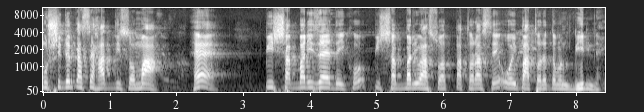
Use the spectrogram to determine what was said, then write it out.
মুর্শিদের কাছে হাত দিছ, মা হ্যাঁ পিস সাববাড়ি যায় দেখো, পিস সাববাড়ি আসোয়াত পাথর আছে, ওই পাথরে তেমন বীর নাই।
